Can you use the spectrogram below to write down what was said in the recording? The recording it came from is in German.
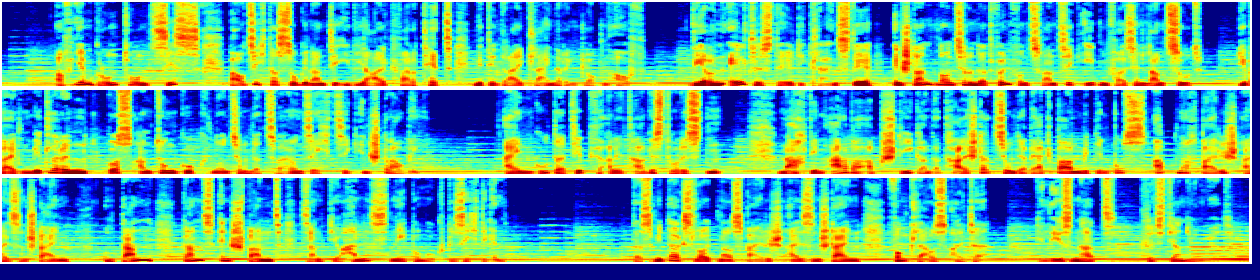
Auf ihrem Grundton Cis baut sich das sogenannte Idealquartett mit den drei kleineren Glocken auf. Deren älteste, die kleinste, entstand 1925 ebenfalls in Landshut. Die beiden mittleren goss Anton Guck 1962 in Straubing. Ein guter Tipp für alle Tagestouristen. Nach dem Arberabstieg an der Talstation der Bergbahn mit dem Bus ab nach Bayerisch Eisenstein und dann ganz entspannt St. Johannes Nepomuk besichtigen. Das Mittagsläuten aus Bayerisch Eisenstein von Klaus Alter. Gelesen hat Christian Jungwirth.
